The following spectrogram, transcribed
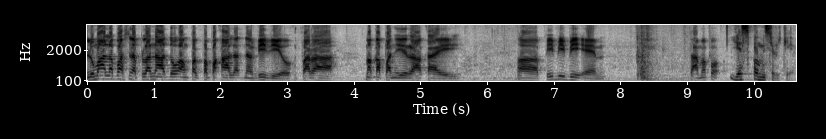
lumalabas na planado ang pagpapakalat ng video para makapanira kay ah, PBBM. Tama po. Yes po, Mr. Chair.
